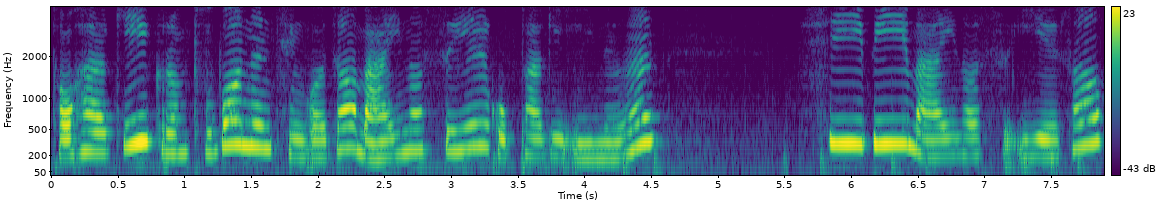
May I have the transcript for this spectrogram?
더하기 그럼 두 번은 진 거죠? 마이너스 1 곱하기 2는 12 마이너스 2에서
